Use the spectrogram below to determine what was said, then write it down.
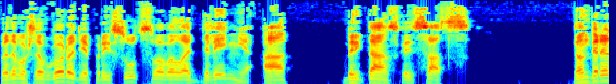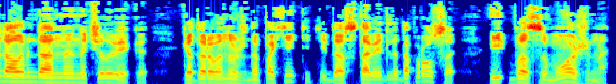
потому что в городе присутствовало отделение А британской САС. Он передал им данные на человека, которого нужно похитить и доставить для допроса, и, возможно,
